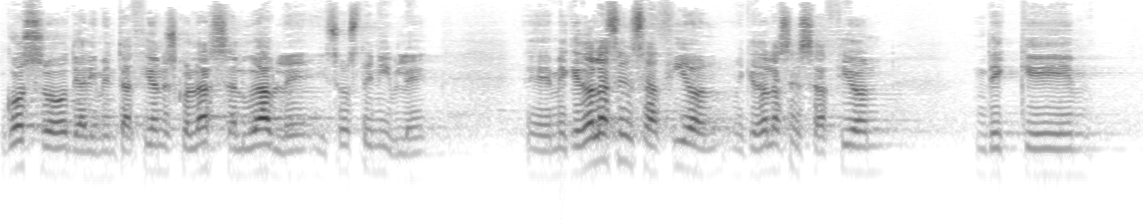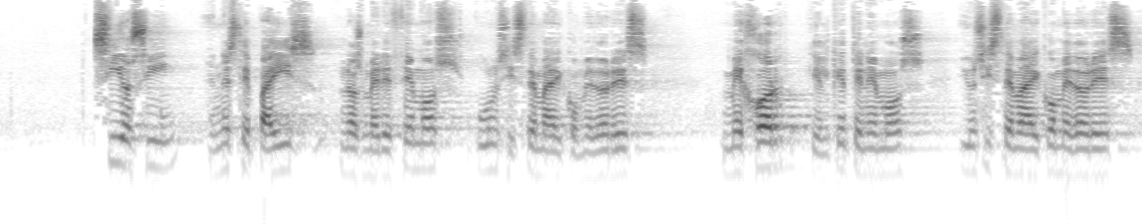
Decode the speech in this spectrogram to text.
gozo de alimentación escolar saludable y sostenible, eh, me quedó la sensación, de que sí o sí en este país nos merecemos un sistema de comedores mejor que el que tenemos y un sistema de comedores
